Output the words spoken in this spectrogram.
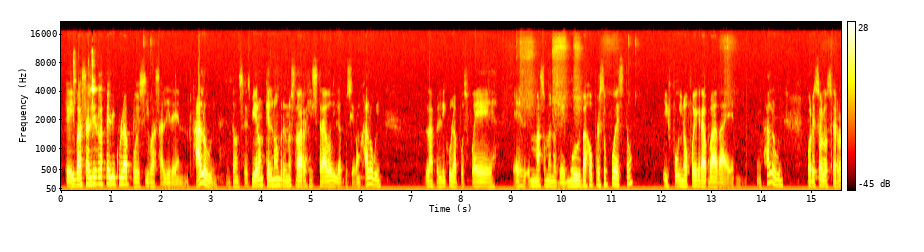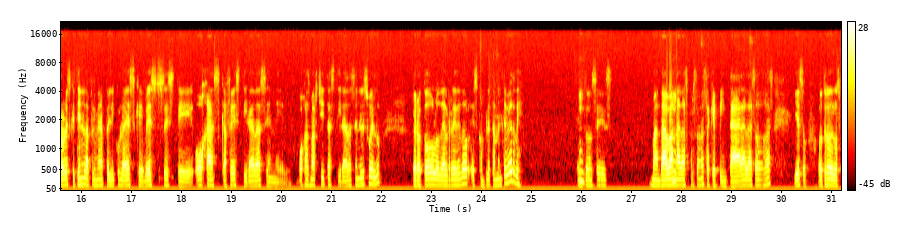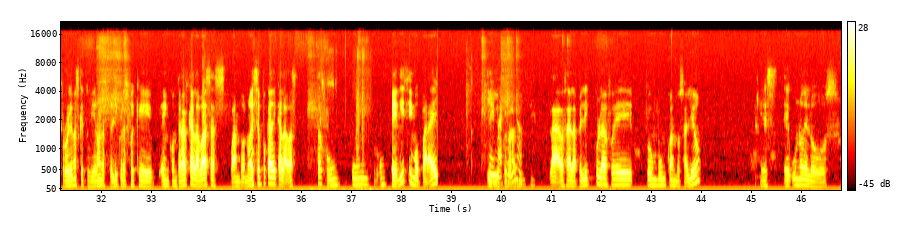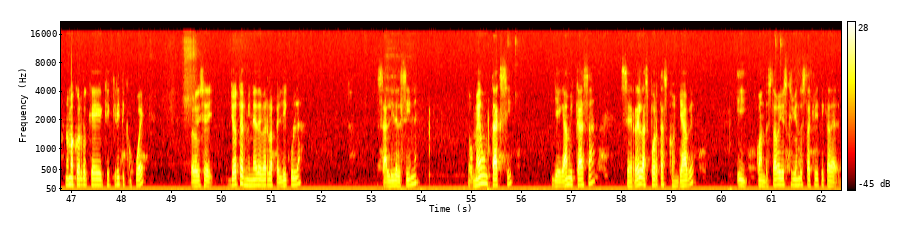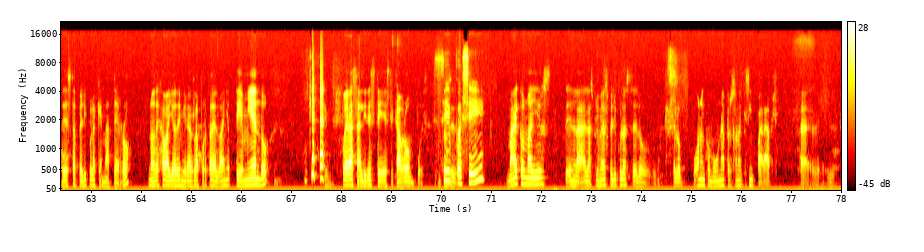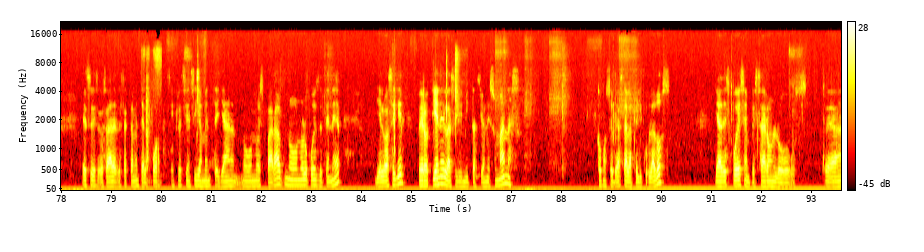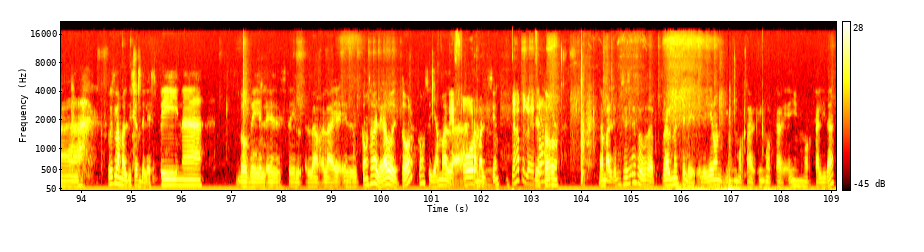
que iba a salir la película, pues iba a salir en Halloween. Entonces vieron que el nombre no estaba registrado y le pusieron Halloween. La película pues fue más o menos de muy bajo presupuesto y, fue, no fue grabada en, Halloween. Por eso los errores que tiene la primera película es que ves este hojas cafés tiradas en el hojas marchitas tiradas en el suelo, pero todo lo de alrededor es completamente verde. Mm. Entonces, mandaban a las personas a que pintara las hojas y eso. Otro de los problemas que tuvieron las películas fue que encontrar calabazas cuando no es época de calabazas fue un, un, pedísimo para ellos. Me pues, imagino. la, o sea, la película fue, fue un boom cuando salió. Es eh, uno de los, no me acuerdo qué, qué crítico fue, pero dice, yo terminé de ver la película, salí del cine, tomé un taxi llegué a mi casa, cerré las puertas con llave y cuando estaba yo escribiendo esta crítica de, esta película que me aterró, no dejaba yo de mirar la puerta del baño temiendo que fuera a salir este, este cabrón, pues. sí, pues sí. Michael Myers en, las primeras películas te lo, te lo ponen como una persona que es imparable. O sea, eso es, o sea, exactamente la forma. Simple sencillamente ya no, no es parable, no, no lo puedes detener y él va a seguir pero tiene las limitaciones humanas, como se ve hasta la película 2. Ya después empezaron los, pues la maldición de la espina, lo del, este, la, el, ¿cómo se llama? El legado de Thor, ¿cómo se llama la, maldición? Pues de, Thor. La maldición, pues es eso, realmente le, le dieron inmortal, inmortal, inmortalidad.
